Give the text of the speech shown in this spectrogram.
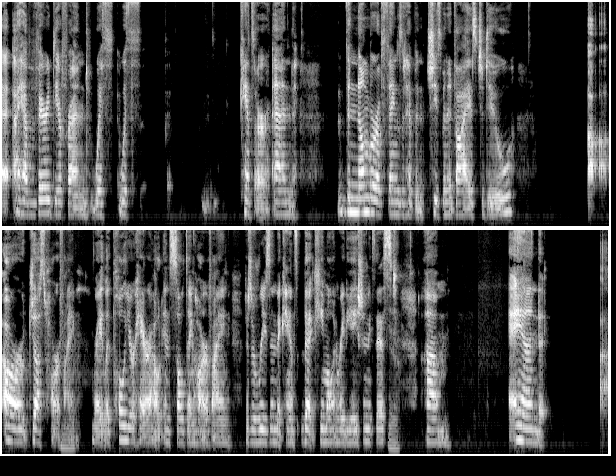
I have a very dear friend with with cancer, and the number of things that have been she's been advised to do uh, are just horrifying right? Like pull your hair out, insulting, horrifying. There's a reason that cancer, that chemo and radiation exist. Yeah. Um, and uh,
